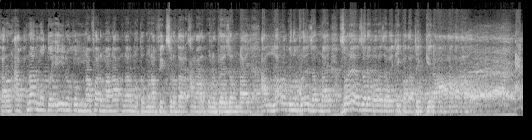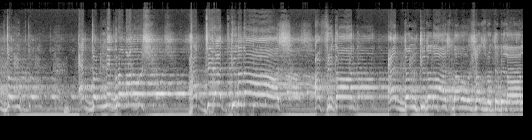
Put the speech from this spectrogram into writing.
কারণ আপনার মতো এই রকম নাফার মান আপনার মতো মুনাফিক শ্রোতার আমার কোনো প্রয়োজন নাই। আল্লাহর কোনো প্রয়োজন নাই। জোরে জোরে বলা যাবে কি কথা ঠিক কিনা? হযরতে বেলাল,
